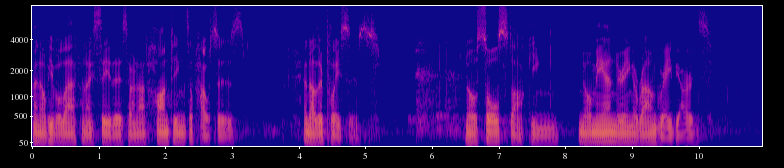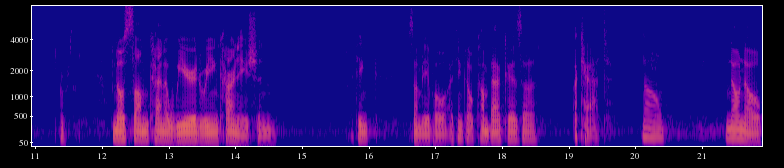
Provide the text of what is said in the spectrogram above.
I know people laugh when I say this, are not hauntings of houses and other places. No soul stalking, no meandering around graveyards, no some kind of weird reincarnation. I think some people, I think I'll come back as a a cat. No, no, no.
